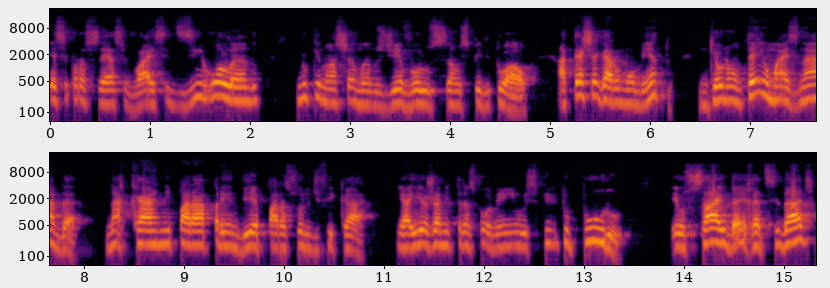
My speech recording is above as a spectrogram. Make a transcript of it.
esse processo vai se desenrolando no que nós chamamos de evolução espiritual, até chegar um momento em que eu não tenho mais nada na carne para aprender, para solidificar e aí eu já me transformei em um espírito puro. Eu saio da erraticidade,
